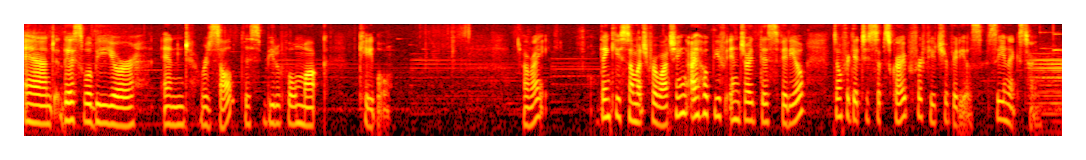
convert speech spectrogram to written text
And this will be your end result, this beautiful mock cable. All right. Thank you so much for watching. I hope you've enjoyed this video. Don't forget to subscribe for future videos. See you next time.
